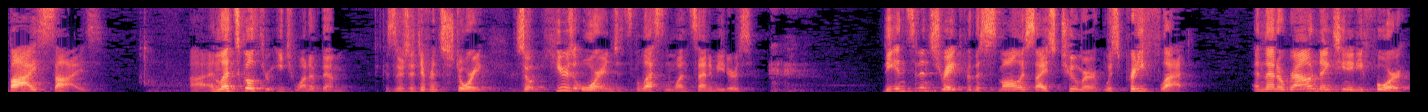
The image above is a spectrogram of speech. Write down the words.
by size. Uh, and let's go through each one of them because there's a different story. So here's orange, it's less than one centimeters. The incidence rate for the smallest size tumor was pretty flat. And then around 1984,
